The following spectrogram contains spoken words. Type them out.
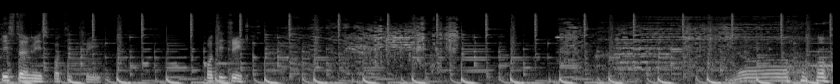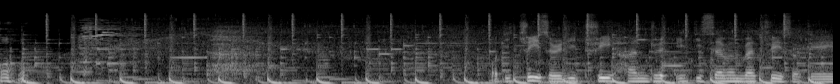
this time is 43 43 no. 43 is already 387 batteries okay.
